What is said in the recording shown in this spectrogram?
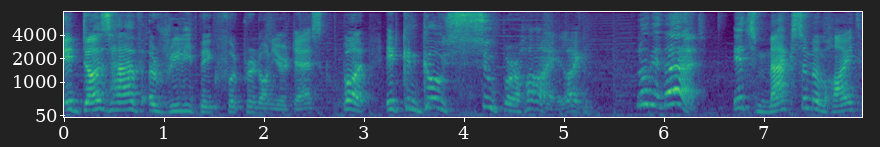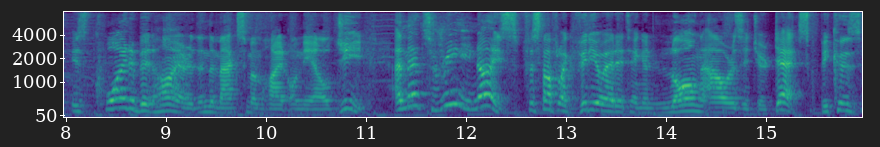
It does have a really big footprint on your desk, but it can go super high. Like, look at that! Its maximum height is quite a bit higher than the maximum height on the LG. And that's really nice for stuff like video editing and long hours at your desk because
